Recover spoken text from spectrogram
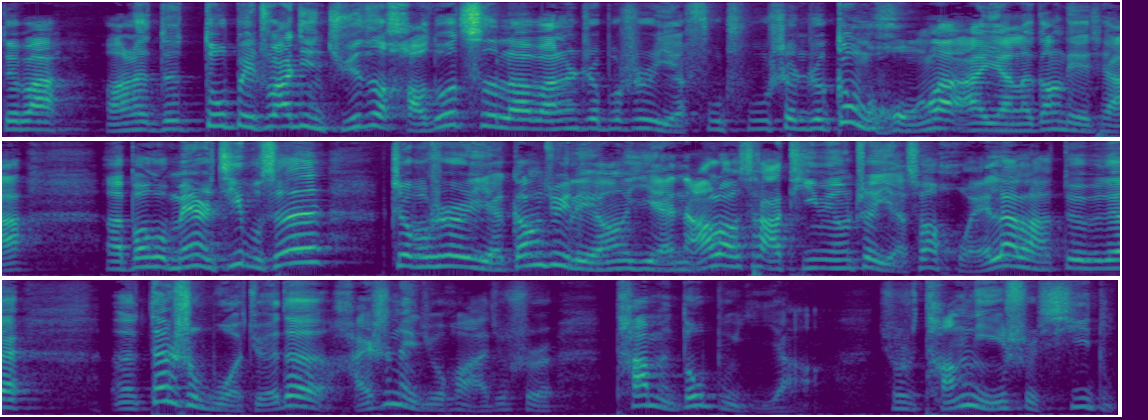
对吧？完了都都被抓进局子好多次了，完了这不是也复出，甚至更红了啊！演了钢铁侠，啊，包括梅尔吉普森，这不是也钢锯岭也拿了萨提名，这也算回来了，对不对？呃，但是我觉得还是那句话，就是他们都不一样。就是唐尼是吸毒，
